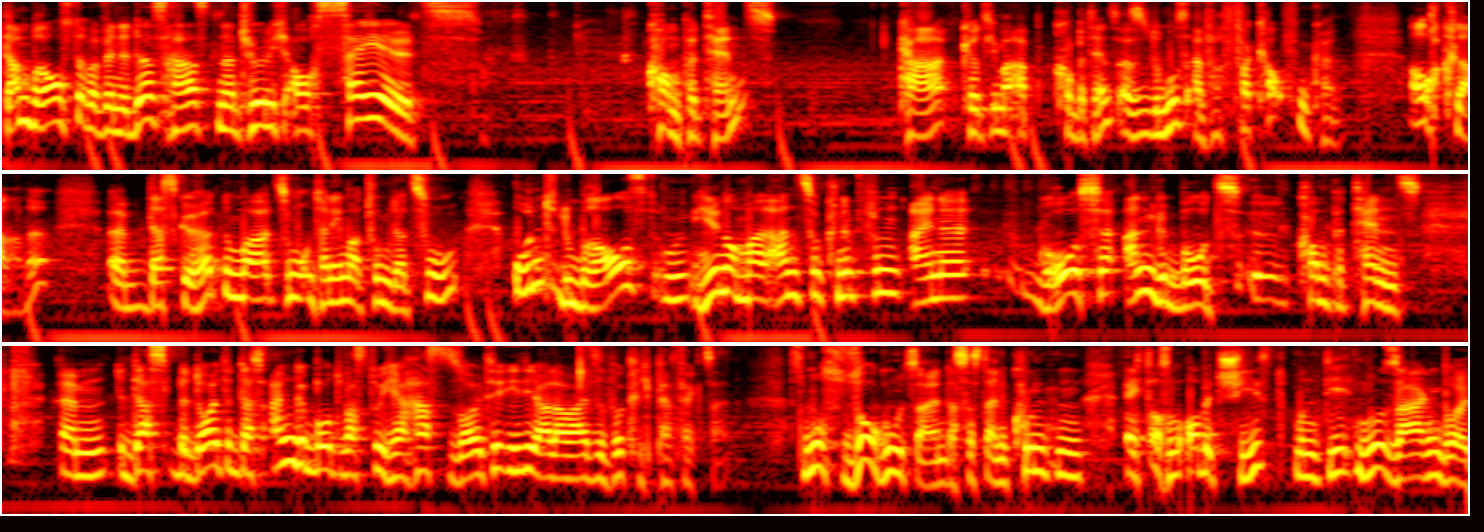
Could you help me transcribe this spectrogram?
Dann brauchst du aber, wenn du das hast, natürlich auch Sales-Kompetenz. K kürze ich mal ab, Kompetenz. Also du musst einfach verkaufen können. Auch klar, ne? Ähm, das gehört nun mal zum Unternehmertum dazu. Und du brauchst, um hier nochmal anzuknüpfen, eine große Angebotskompetenz. Ähm, das bedeutet, das Angebot, was du hier hast, sollte idealerweise wirklich perfekt sein. Es muss so gut sein, dass das deine Kunden echt aus dem Orbit schießt und die nur sagen, boah,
